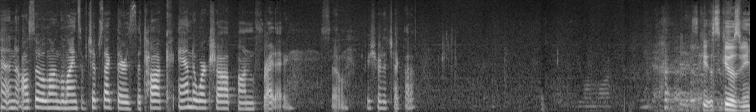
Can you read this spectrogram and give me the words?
And also along the lines of chipsec, there's the talk and a workshop on Friday. So be sure to check that out. excuse, excuse me.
